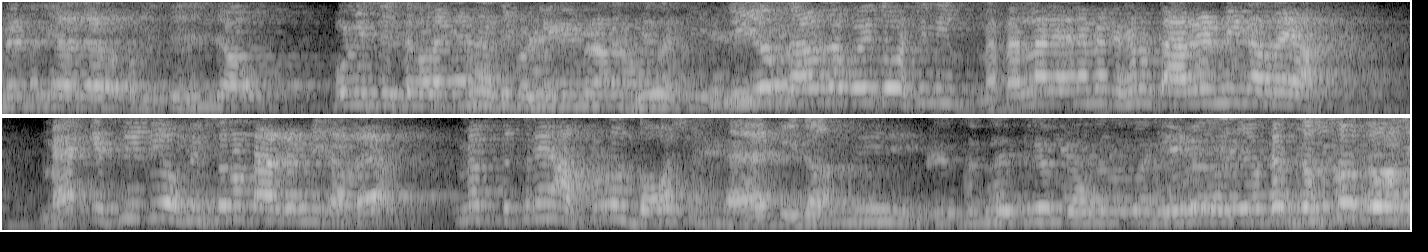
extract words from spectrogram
ਮੈਨੂੰ ਕਿਹਾ ਯਾਰ ਪੁਲਿਸ ਸਟੇਸ਼ਨ ਜਾਓ। ਪੁਲਿਸ ਸਟੇਸ਼ਨ ਵਾਲੇ ਕਹਿੰਦੇ ਅਸੀਂ ਬਿਲਡਿੰਗ ਬਣਾਉਣੀ ਸੀ। ਡੀਓ ਸਾਹਿਬ ਦਾ ਕੋਈ ਦੋਸ਼ ਨਹੀਂ। ਮੈਂ ਪਹਿਲਾਂ ਕਹਿ ਰਿਹਾ ਮੈਂ ਕਿਸੇ ਨੂੰ ਟਾਰਗੇਟ ਨਹੀਂ ਕਰ ਰਿਹਾ। ਮੈਂ ਕਿਸੇ ਵੀ ਅਫੀਸਰ ਨੂੰ ਟਾਰਗੇਟ ਨਹੀਂ ਕਰ ਰਿਹਾ ਮੈਂ ਪੁੱਛ ਰਿਹਾ ਆਫਟਰ ਆਲ ਦੋਸ਼ ਹੈ ਕਿਹਦਾ ਫਿਰ ਦੱਸੋ ਦੋਸ਼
